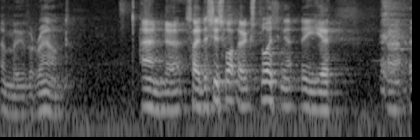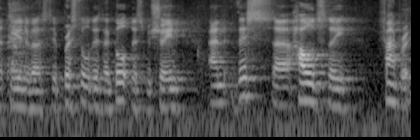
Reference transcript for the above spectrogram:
and move around. And uh, so this is what they're exploiting at the, uh, uh at the University of Bristol. They bought this machine and this uh, holds the fabric,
